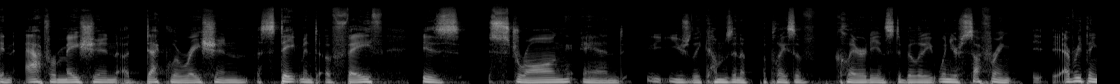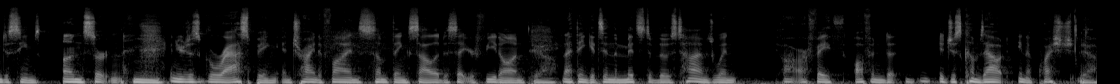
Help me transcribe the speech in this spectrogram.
an affirmation, a declaration, a statement of faith is strong and usually comes in a, a place of clarity and stability. When you're suffering, everything just seems uncertain Mm. and you're just grasping and trying to find something solid to set your feet on. Yeah. And I think it's in the midst of those times when our faith often it just comes out in a question. Yeah,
